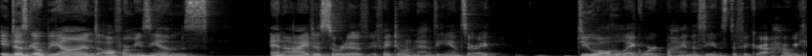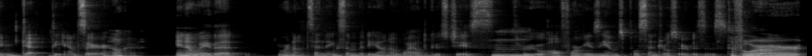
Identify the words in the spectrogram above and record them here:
it does go beyond all four museums and i just sort of if i don't have the answer i do all the legwork behind the scenes to figure out how we can get the answer okay. in a way that we're not sending somebody on a wild goose chase Mhm. through all four museums plus central services The four are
